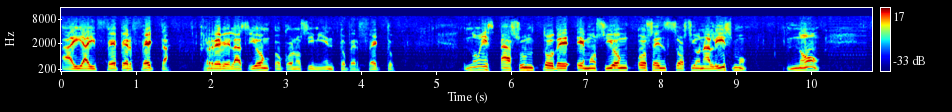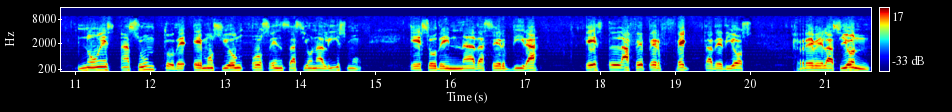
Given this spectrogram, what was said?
Ahí hay fe perfecta, revelación o conocimiento perfecto. No es asunto de emoción o sensacionalismo. No, no es asunto de emoción o sensacionalismo. Eso de nada servirá. Es la fe perfecta de Dios, revelación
